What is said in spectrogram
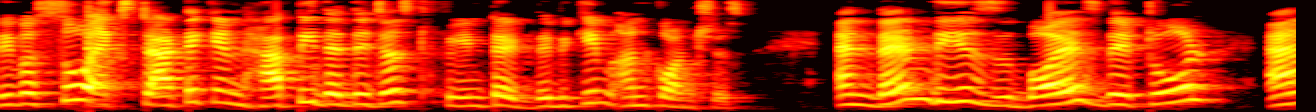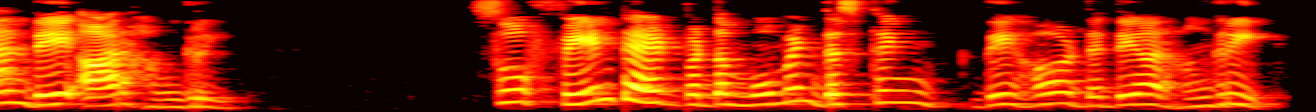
They were so ecstatic and happy that they just fainted. They became unconscious. And then these boys, they told, and they are hungry. So fainted, but the moment this thing they heard that they are hungry,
